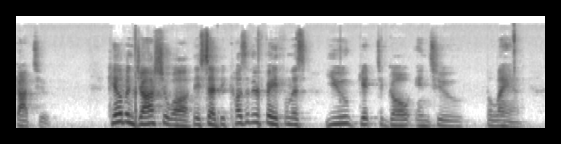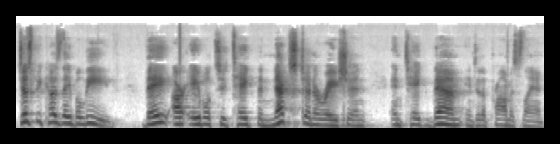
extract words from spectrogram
got to. Caleb and Joshua, they said, because of their faithfulness, you get to go into the land. Just because they believe, they are able to take the next generation and take them into the promised land.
